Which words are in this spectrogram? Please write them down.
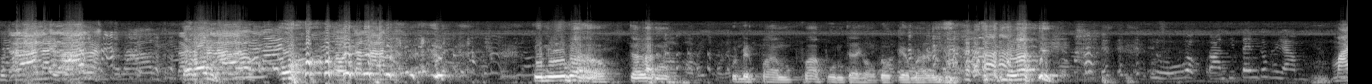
สุดท้ายนะอีกคนนึงจรันโอ้โอ้จรัญคุณรู้เปล่าจรัน คุณเป็นความภาคภูมิใจของโตเกียวมารีทำอะไรหนูแบบตอนที่เต้นก็พยายาม ไม่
